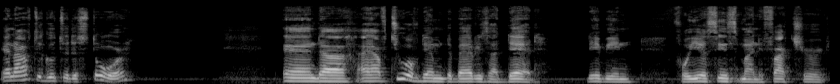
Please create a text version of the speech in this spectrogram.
And I have to go to the store and uh, I have two of them the batteries are dead. They've been for years since manufactured.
